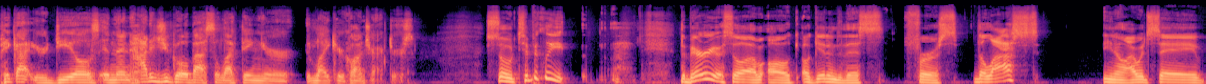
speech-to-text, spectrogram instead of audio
pick out your deals, and then how did you go about selecting your like your contractors? So typically, the barrier. So I'll, I'll I'll get into this first. The last, you know, I would say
